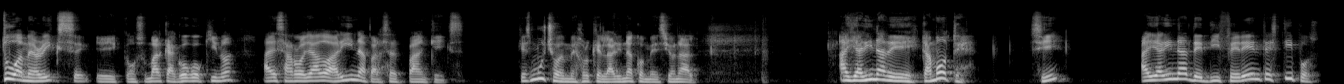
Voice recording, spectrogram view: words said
Two Americs, eh, con su marca Gogo Quinoa, ha desarrollado harina para hacer pancakes, que es mucho mejor que la harina convencional. Hay harina de camote, ¿sí? Hay harina de diferentes tipos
